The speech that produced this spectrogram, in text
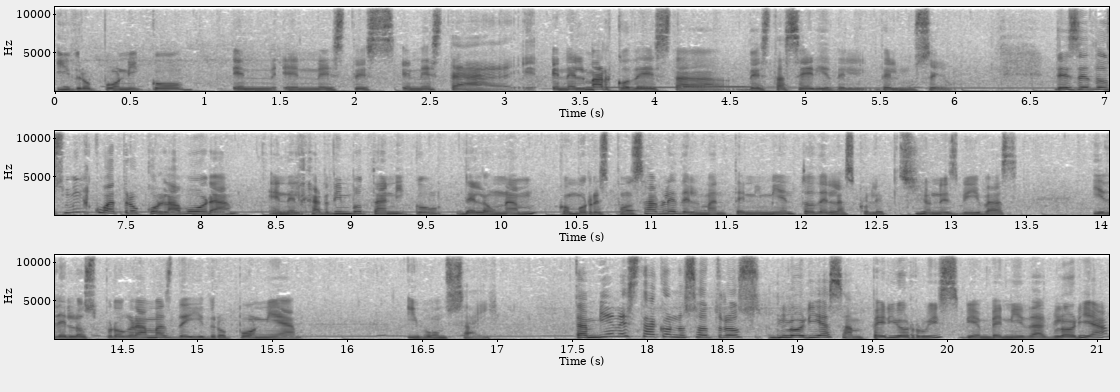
hidropónico en, este, en, esta, en el marco de esta, de esta serie del, del museo. Desde 2004 colabora en el Jardín Botánico de la UNAM como responsable del mantenimiento de las colecciones vivas y de los programas de hidroponía y bonsai. También está con nosotros Gloria Samperio Ruiz. Bienvenida, Gloria.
